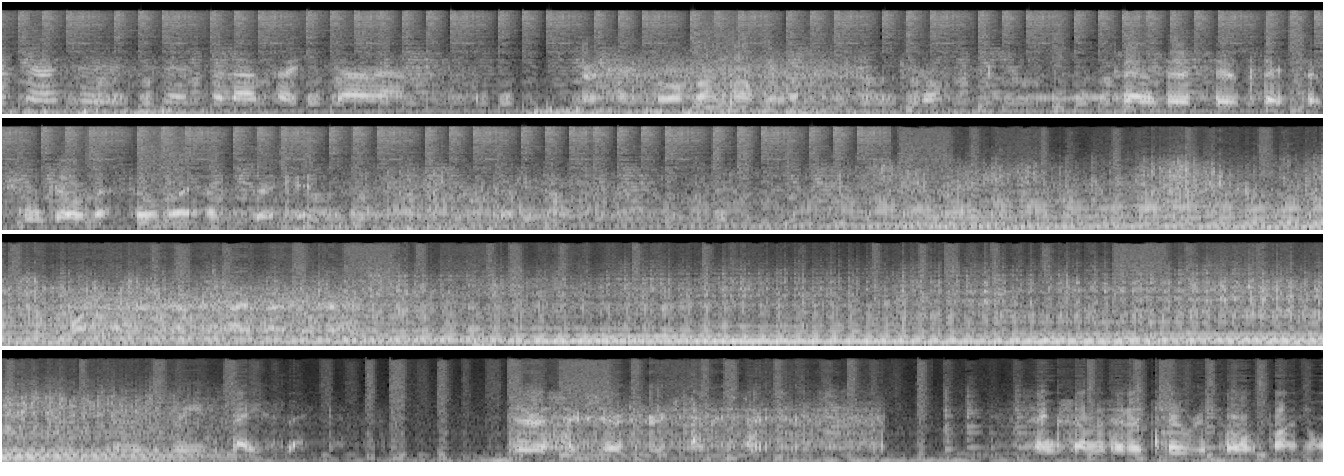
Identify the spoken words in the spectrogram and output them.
Two. Cleared for low approach go around. Second follow by Romeo. X102, clear and go left or right hand circuit. 100, Joseph 59 Romeo. Two degrees base length. 06 degrees, 1086. X102, report final.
